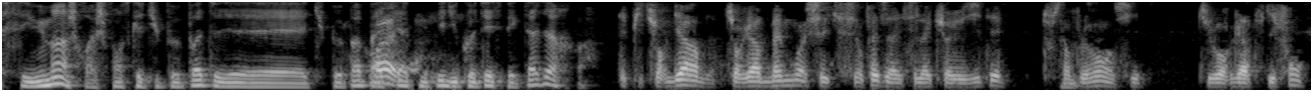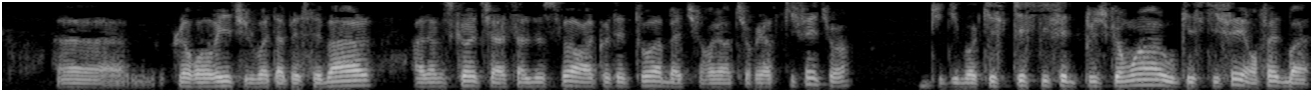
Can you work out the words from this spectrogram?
c'est humain, je crois. Je pense que tu peux pas te, tu peux pas passer Ouais. à côté du côté spectateur, quoi. Et puis tu regardes, tu regardes même moi, en fait c'est la curiosité, tout simplement aussi. Tu regardes ce qu'ils font. Euh, le Rory, tu le vois taper ses balles. Adam Scott, tu as la salle de sport à côté de toi, bah tu regardes, tu regardes ce qu'il fait, tu vois. Tu te dis bon, qu'est-ce qu'est-ce qu'il fait de plus que moi ou qu'est-ce qu'il fait? En fait, bah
